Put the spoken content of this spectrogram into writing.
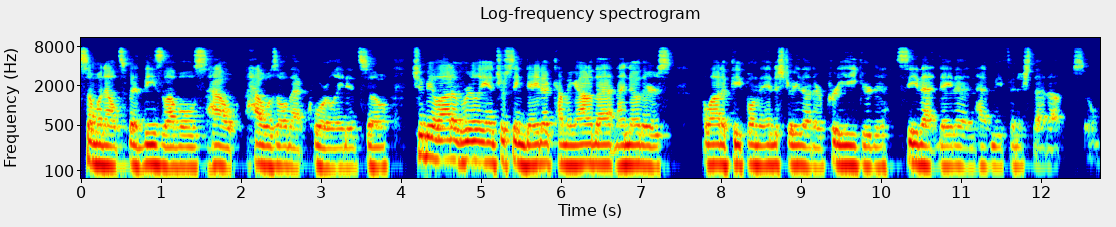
someone else fed these levels how how was all that correlated so should be a lot of really interesting data coming out of that and i know there's a lot of people in the industry that are pretty eager to see that data and have me finish that up so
